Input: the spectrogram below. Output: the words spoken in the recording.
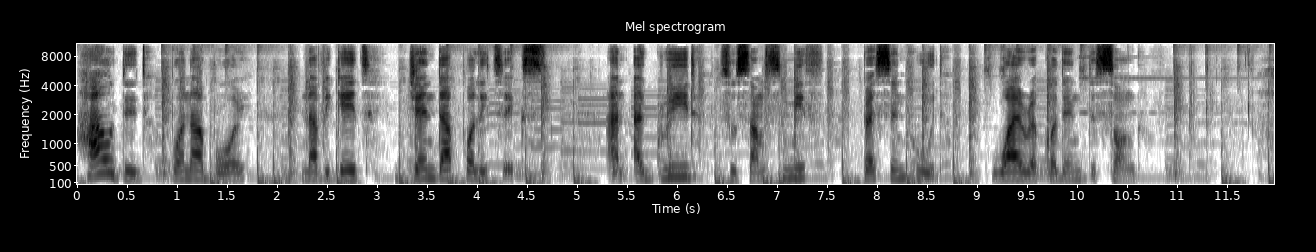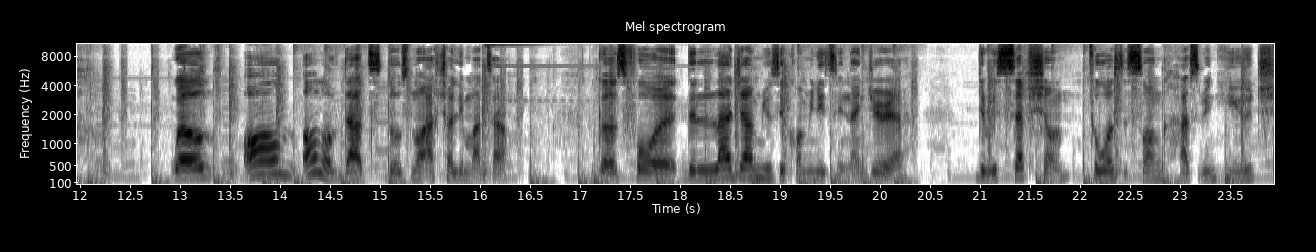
how did Burna Boy navigate gender politics and agreed to Sam Smith's personhood while recording the song? Well, all all of that does not actually matter because for the larger music community in Nigeria, the reception towards the song has been huge.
